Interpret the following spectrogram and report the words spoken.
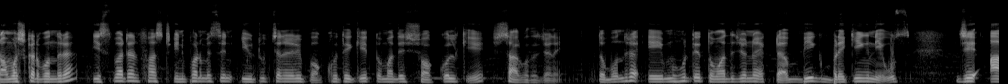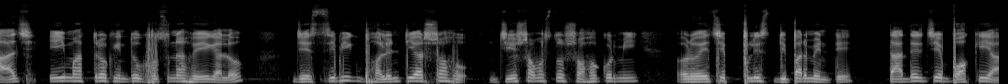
নমস্কার বন্ধুরা smart and fast information YouTube চ্যানেলের পক্ষ থেকে তোমাদের সকলকে স্বাগত জানাই। তো বন্ধুরা, এই মুহূর্তে তোমাদের জন্য একটা বিগ ব্রেকিং নিউজ যে আজ এইমাত্র কিন্তু ঘোষণা হয়ে গেল যে সিভিক ভলেন্টিয়ার সহ যে সমস্ত সহকর্মী রয়েছে পুলিশ ডিপার্টমেন্টে, তাদের যে বকেয়া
